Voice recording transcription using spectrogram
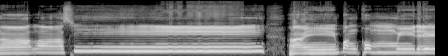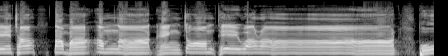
ง่าราศีให้บังคมมีเดชะ ตบะอำนาจแห่งจอมเทวราช ผู้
